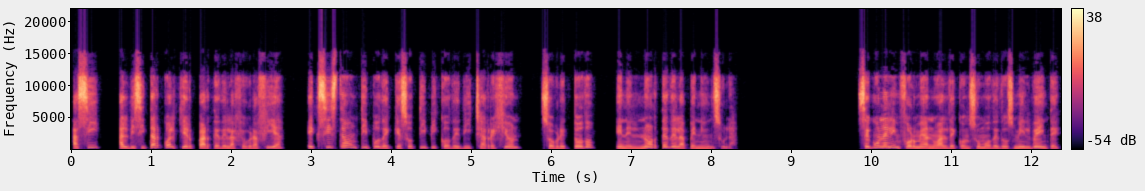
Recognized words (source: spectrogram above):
Así, al visitar cualquier parte de la geografía, existe un tipo de queso típico de dicha región, sobre todo, en el norte de la península. Según el informe anual de consumo de 2020,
